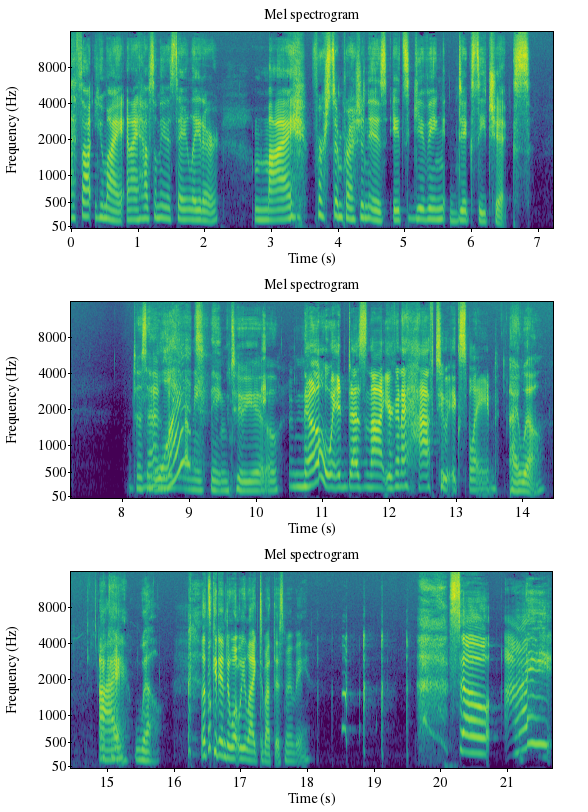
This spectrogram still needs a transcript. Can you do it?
I thought you might, and I have something to say later my first impression is it's giving Dixie Chicks. Does that what? mean anything to you? No, it does not. You're going to have to explain. I will. Okay. I will. Let's get into what we liked about this movie. so, I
